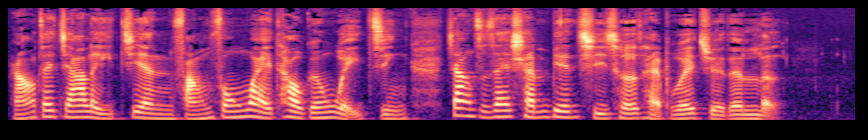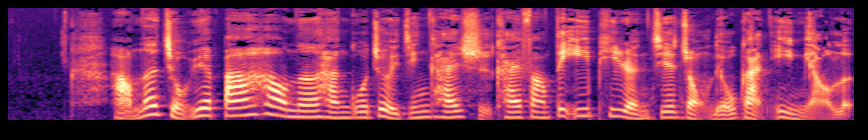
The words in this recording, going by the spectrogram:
然后再加了一件防风外套跟围巾，这样子在山边骑车才不会觉得冷。好，那九月八号呢，韩国就已经开始开放第一批人接种流感疫苗了。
